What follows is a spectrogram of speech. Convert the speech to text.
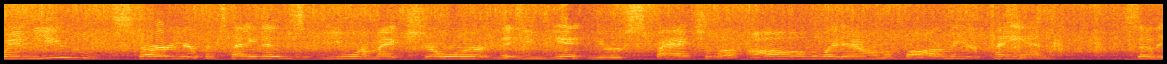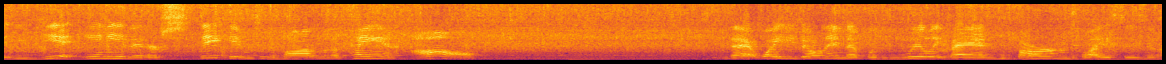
when you stir your potatoes, you want to make sure that you get your spatula all the way down on the bottom of your pan so that you get any that are sticking to the bottom of the pan off. That way you don't end up with really bad burn places and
